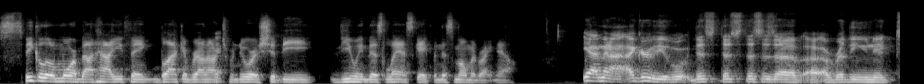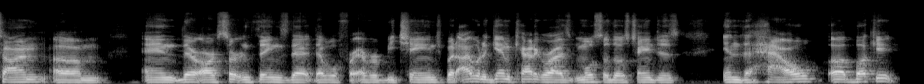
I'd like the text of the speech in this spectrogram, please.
Speak a little more about how you think Black and Brown entrepreneurs should be viewing this landscape in this moment right now. Yeah, I mean, I, I, agree with you. This this this is a, a really unique time, um, and there are certain things that that will forever be changed. But I would again categorize most of those changes in the how uh, bucket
